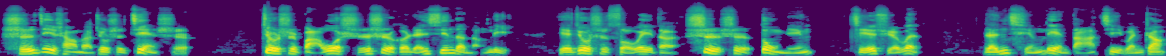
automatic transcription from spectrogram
实际上呢就是见识，就是把握时事和人心的能力，也就是所谓的世事洞明、结学问、人情练达即文章。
